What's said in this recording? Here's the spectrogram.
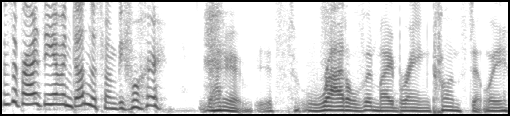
I'm surprised you haven't done this one before. I don't know, it's rattles in my brain constantly.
